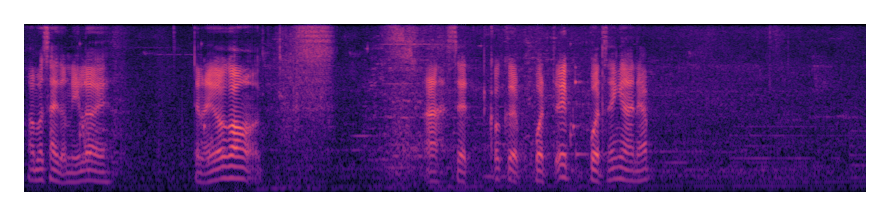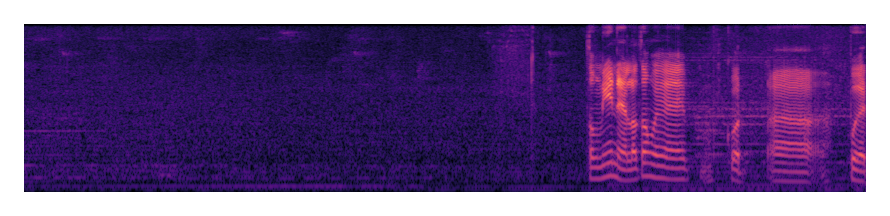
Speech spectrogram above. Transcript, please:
เอามาใส่ตรงนี้เลย จากนั้นก็ก็ อะ เสร็จก็เกิดเปิดเอ้ยเปิดใช้งานนะครับ ตรงนี้เนี่ยเราต้องไปกดเอ่อเปิด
